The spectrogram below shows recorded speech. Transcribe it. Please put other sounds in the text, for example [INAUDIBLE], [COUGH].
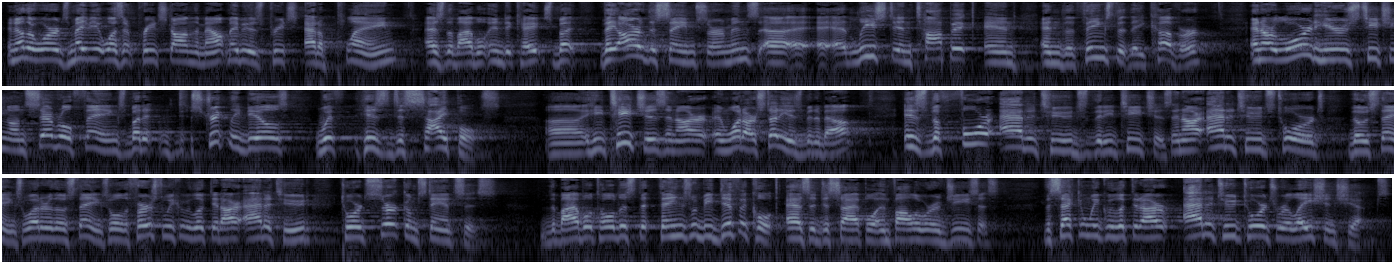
In other words, maybe it wasn't preached on the Mount, maybe it was preached at a plain, as the Bible indicates, but they are the same sermons, uh, at least in topic and, and the things that they cover. And our Lord here is teaching on several things, but it strictly deals with his disciples. Uh, he teaches, in, our, in what our study has been about, is the four attitudes that he teaches and our attitudes towards those things. What are those things? Well, the first week we looked at our attitude towards circumstances. The Bible told us that things would be difficult as a disciple and follower of Jesus. The second week we looked at our attitude towards relationships.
